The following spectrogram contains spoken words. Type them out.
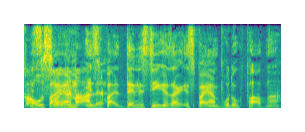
Raus Ist sollen Bayern, immer alle. Ist, Dennis Die gesagt, ist Bayern Produktpartner?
